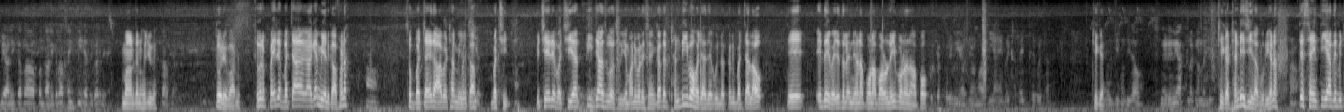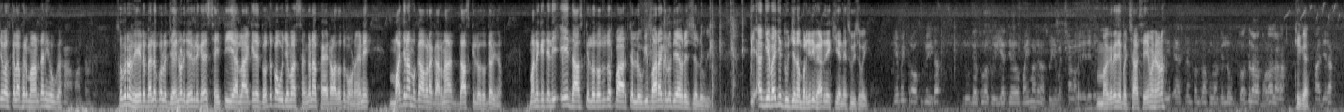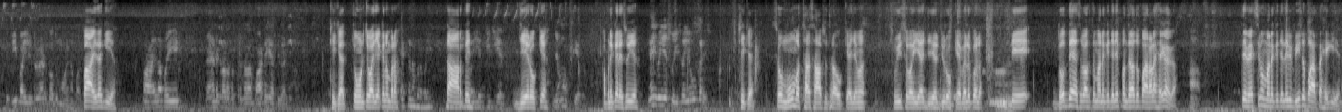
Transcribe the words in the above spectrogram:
42 ਕਰਦਾ 45 ਕਰਦਾ 37 ਹੈ ਤੇ ਕਰਦੇ ਮਾਨਦਨ ਹੋ ਜਾਊਗਾ। ਕਰਦੇ ਧੋਰੇ ਬਾਹਰ ਨੂੰ। ਸੋ ਫਿਰ ਪਹਿਲੇ ਬੱਚਾ ਆ ਗਿਆ ਮੇਲ ਕਾਫ ਹਨਾ? ਹਾਂ। ਸੋ ਬੱਚਾ ਇਹਦਾ ਆ ਬੈਠਾ ਮੇਲ ਕਾਫ ਬੱਚੀ। ਪਿੱਛੇ ਇਹਦੇ ਬੱਚੀ ਆ ਤੀਜਾ ਸੂਆ ਸੂਈ ਆ ਮਾੜੇ ਮਾੜੇ ਸੈਂਗਾ ਤੇ ਠੰਡੀ ਬਹੁਤ ਜ਼ਿਆਦਾ ਆ, ਕੋਈ ਨੱਕ ਨਹੀਂ ਬੱਚਾ ਲਾਓ। ਤੇ ਇਦਾਂ ਹੀ ਵਜੇ ਥਲੇ ਨਿਆਣਾ ਪਾਉਣਾ ਪਾਉਣਾ ਨਹੀਂ ਪਾਉਣਾ ਨਾ ਪਾਓ। ਚੱਕਰ ਹੀ ਨਹੀਂ ਯਾਰ ਜਿਵੇਂ ਮਰਜ਼ੀ ਐਂ ਬੈਠਾ ਤੇ ਇੱਥੇ ਬੈਠਾ ਠੀਕ ਹੈ। ਜੀ ਹੁੰਦੀ ਦਾ ਉਹ ਨੇੜੇ ਨਹੀਂ ਹੱਥ ਲੱਗਣ ਦਿੰਦੀ। ਠੀਕ ਹੈ ਠੰਡੀ ਸੀਲ ਆ ਪੂਰੀ ਹਾਂ। ਤੇ 37000 ਦੇ ਵਿੱਚੋਂ ਬਸ ਕਲਾ ਫਿਰ ਮਾਨਦਾ ਨਹੀਂ ਹੋਊਗਾ। ਹਾਂ ਸੋ ਵੀਰ ਰੇਟ ਬਿਲਕੁਲ ਜੈਨੂਨ ਜਿਹੜੇ ਵੀਰੇ ਕਹਿੰਦੇ 37000 ਲਾ ਕੇ ਜੇ ਦੁੱਧ ਪਾਊ ਜਮਾ ਸੰਘਣਾ ਫੈਟ ਵਾਲਾ ਦੁੱਧ ਪਾਉਣਾ ਇਹਨੇ ਮੱਝ ਨਾਲ ਮੁਕਾਬਲਾ ਕਰਨਾ 10 ਕਿਲੋ ਦੁੱਧ ਵਾਲੀ ਨਾਲ। ਮੰਨ ਕੇ ਚੱਲੀ ਇਹ 10 ਕਿਲੋ ਦੁੱਧ ਤੋਂ ਪਾਰ ਚੱਲੂਗੀ 12 ਕਿਲੋ ਦੀ ਐਵਰੇਜ ਚੱਲੂਗੀ। ਤੇ ਅੱਗੇ ਬਾਈ ਜੀ ਦੂਜੇ ਨੰਬਰ ਜਿਹੜੀ ਵੈੜ ਦੇਖੀ ਜਾਂਦੇ ਸੂਈ ਸਵਾਈ। ਇਹ ਬਈ ਕ੍ਰਾਸ ਬਰੀਡ ਆ ਦੂਜਾ ਸੂਆ ਸੂਈ ਅੱਜ ਪਾਈਮਾਂ ਦੇ ਨਾਲ ਸੂਈ ਬੱਚਾ ਮਗਰੇ ਦੇ ਮਗਰੇ ਦੇ ਬੱਚਾ ਸੇਮ ਹੈ ਨਾ? ਇਸ ਟਾਈਮ 15 16 ਕਿਲੋ ਦੁੱਧ ਲਾਲਾ ਬੋਲਾ ਲਾਲਾ। ਠੀਕ ਹੈ। ਹਾਜ਼ਰ ਆ। ਤੇ 20 22 ਲੀਟਰ ਵੈਟ ਦੁੱਧ ਪਾ ਕੀ ਆ? ਬਈ 65 ਕਰਾਲਾ 70 ਕਰਾਲਾ 62000 ਦੀ ਵੈਟ ਠੀਕ ਹੈ ਚੋਣ ਚਵਾਦੀ ਇੱਕ ਨੰਬਰ? ਆ ਇੱਕ ਨੰਬਰ ਬਈ। ਧਾਰ ਤੇ ਜੇ ਰੋਕਿਆ। ਜਮਾ ਓਕੇ ਆਪਣੇ ਘਰੇ ਸੂਈ ਆ? ਨਹੀਂ ਬਈ ਇਹ ਸੂਈ ਸੂਈ ਉਹ ਘਰੇ। ਸੂਈ। ਠੀਕ ਹੈ ਸੋ ਮੂੰਹ ਮੱਥਾ ਸਾਫ਼ ਸੁਥਰਾ ਓਕਿਆ ਜਮਾ। ਸੂਈ ਸਵਾਈ ਆ ਜੇਰ ਜੂ ਰੋਕਿਆ ਬਿਲਕੁਲ। ਤੇ ਦੁੱਧ ਇਸ ਵਕਤ ਮੰਨ ਕੇ ਚੱਲੇ 15 ਤੋਂ ਪਾਰ ਵਾਲਾ ਹੈਗਾਗਾ ਹਾਂ। ਤੇ ਮੈਕਸਿਮਮ ਮੰਨ ਕੇ ਚੱਲੇ ਵੀ 20 ਤੋਂ ਪਾਰ ਤਾਂ ਹੈਗੀ ਆ।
